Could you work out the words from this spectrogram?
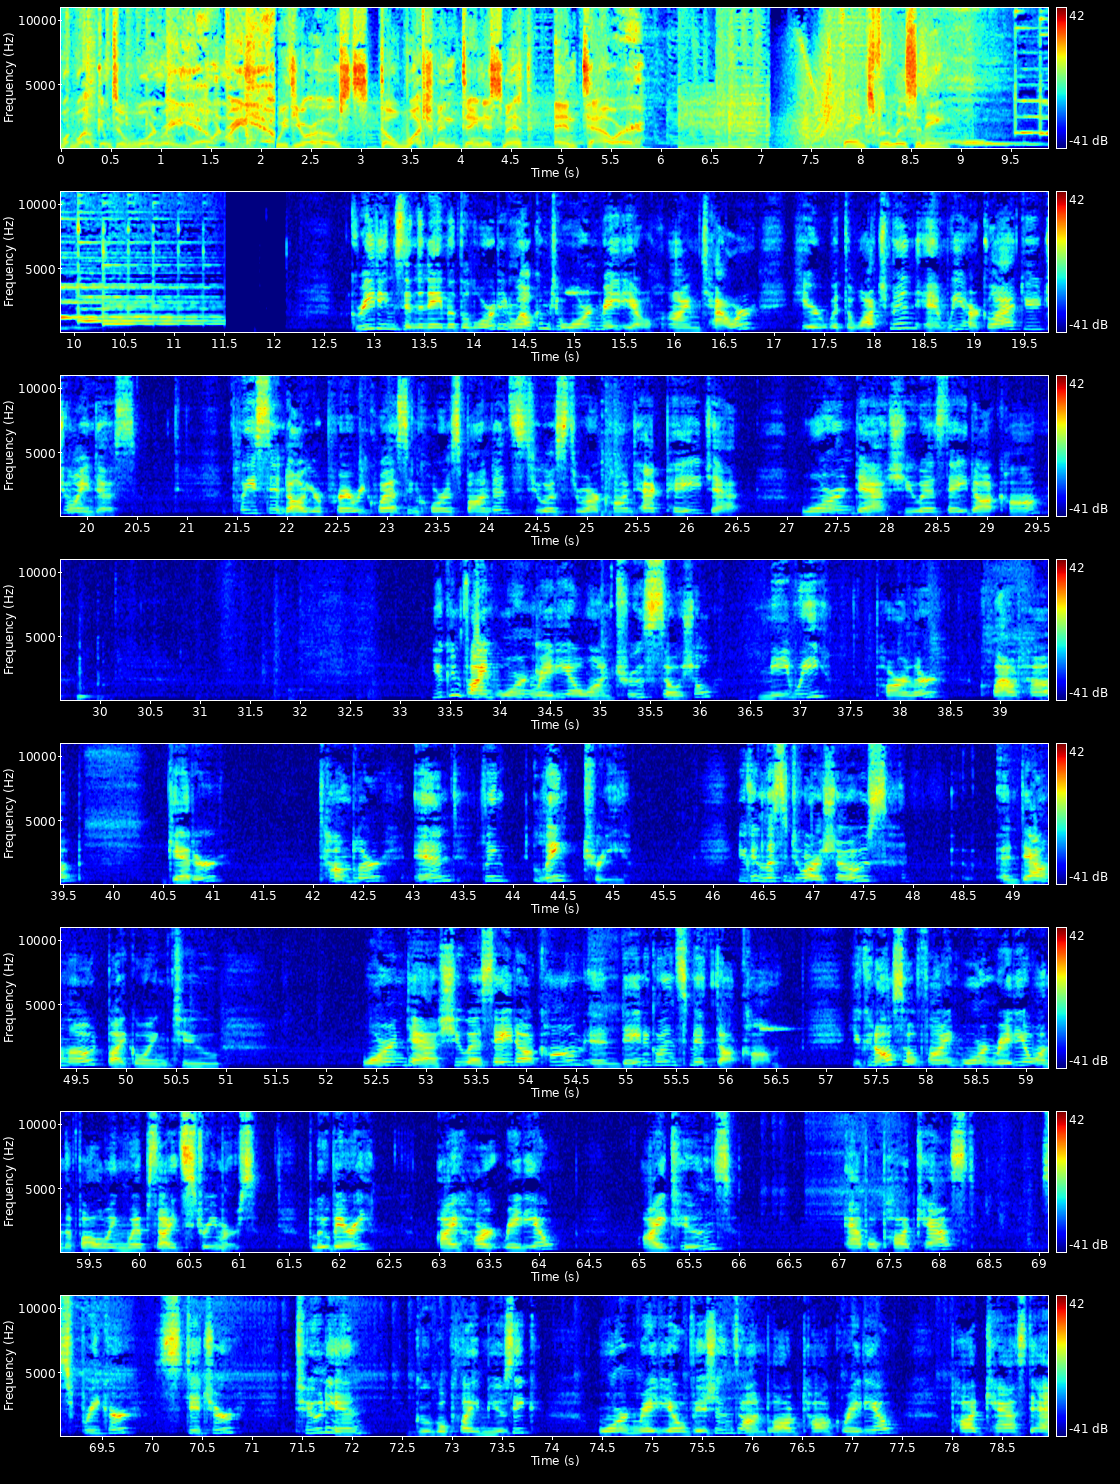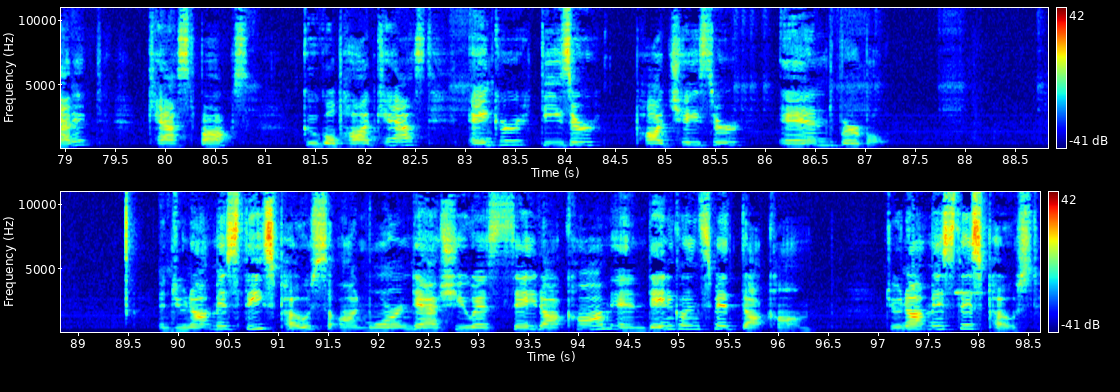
Welcome to Warn Radio. Radio with your hosts, the Watchman Dana Smith and Tower. Thanks for listening. Greetings in the name of the Lord and welcome to Warn Radio. I'm Tower here with the Watchman and we are glad you joined us. Please send all your prayer requests and correspondence to us through our contact page at warn-usa.com. You can find Warn Radio on Truth Social, MeWe, Parler, CloutHub, Gettr, Tumblr, and Link, Linktree. You can listen to our shows and download by going to warn-usa.com and danaglennsmith.com. You can also find Warn Radio on the following website streamers Blubrry, iHeartRadio, iTunes, Apple Podcast, Spreaker, Stitcher, TuneIn, Google Play Music, Warn Radio Visions on Blog Talk Radio, Podcast Addict, Castbox, Google Podcast, Anchor, Deezer, Podchaser, and Vurbl. And do not miss these posts on warn-usa.com and danaglennsmith.com. Do not miss this post.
